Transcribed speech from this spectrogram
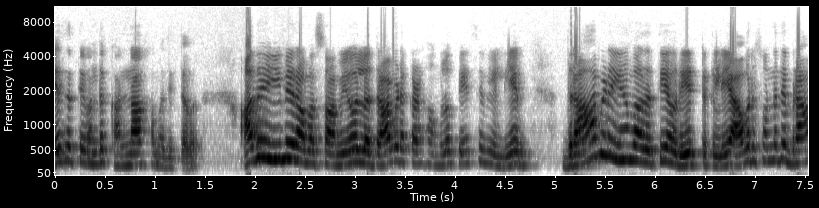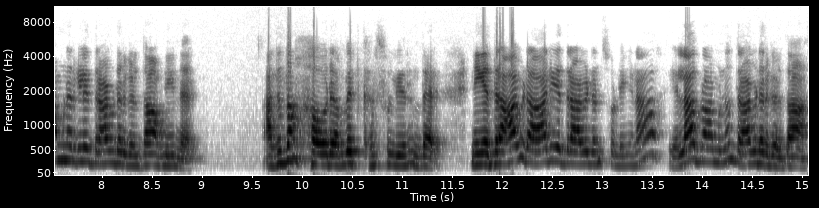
தேசத்தை வந்து கண்ணாக மதித்தவர். அது ஈவே ராமசாமியோ இல்ல திராவிட கழகங்களோ பேசவே இல்லையே. திராவிட இனவாதத்தை அவர் ஏற்றுக்கலையே. அவர் சொன்னதே பிராமணர்களே திராவிடர்கள் தான் அப்படின்னாரு. அதுதான் அவர் அம்பேத்கர் சொல்லியிருந்தார். நீங்க திராவிட ஆரிய திராவிடன் சொன்னீங்கன்னா எல்லா பிராமணனும் திராவிடர்கள் தான்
